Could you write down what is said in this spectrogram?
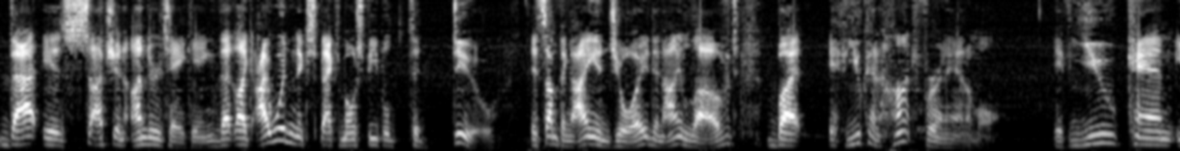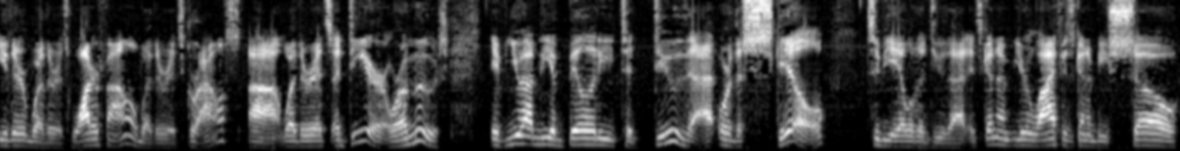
that is such an undertaking that like I wouldn't expect most people to do. It's something I enjoyed and I loved, but if you can hunt for an animal, if you can either whether it's waterfowl, whether it's grouse, uh, whether it's a deer or a moose, if you have the ability to do that or the skill to be able to do that, it's gonna your life is gonna be so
